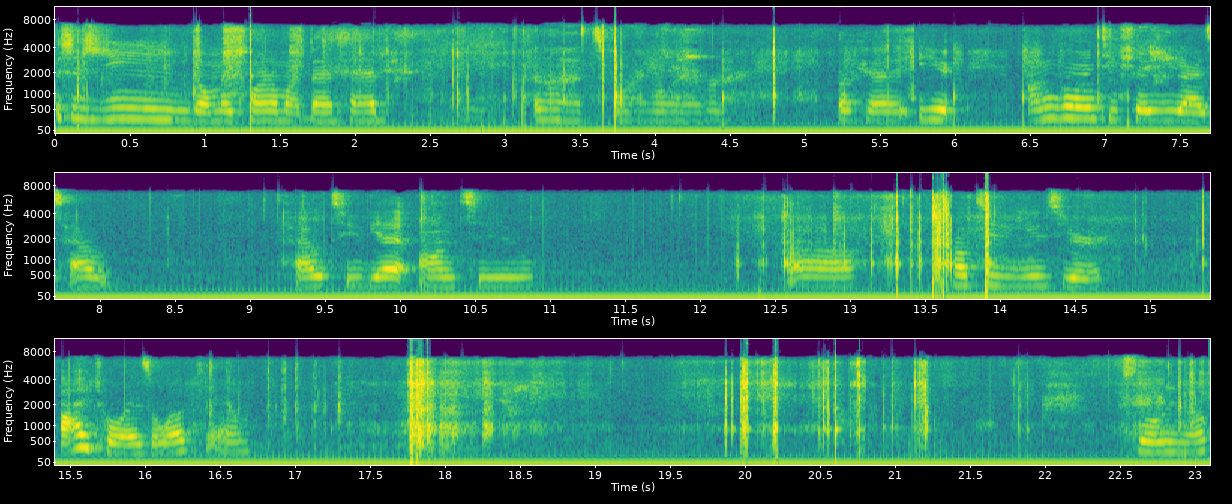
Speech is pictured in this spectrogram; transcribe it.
This is Gene. Don't make fun of my bad head. Uh, it's fine, whatever. Okay, here I'm going to show you guys how how to get onto uh, how to use your EyeToy as a webcam. It's loading up.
